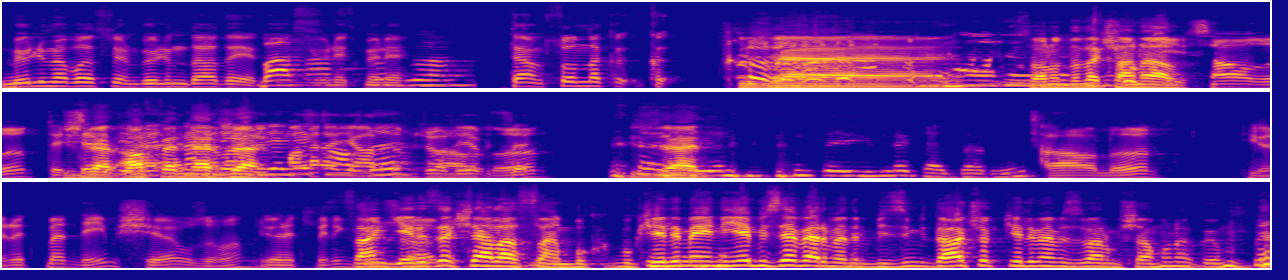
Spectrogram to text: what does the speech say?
Bölüme basıyorum. Bölüm daha da yakın Bas. yönetmene. Google. Tamam sonuna ka- ka- Güzel. Sonunda da Çok kanal. iyi, Sağ olun. Teşekkür Güzel, ederim. aferin Yönetmenle Ercan. ilgili ne Bana yardımcı Sağ oluyor bize. olun. Güzel. Sağ olun. Yönetmen neymiş ya o zaman? Yönetmenin Sen gözü abi. gerizekalı Hasan. Bu, bu kelimeyi niye bize vermedin? Bizim daha çok kelimemiz varmış amına koyayım.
